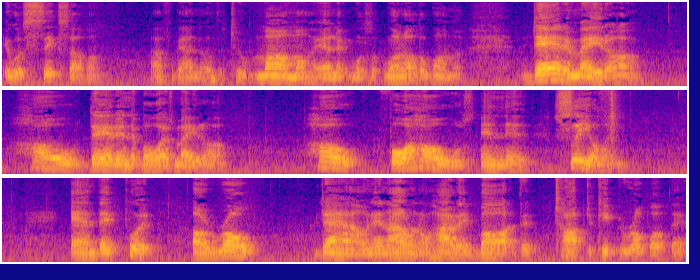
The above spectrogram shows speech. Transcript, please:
It was six of them. I forgot another two. Mama, and it was one other woman. Daddy made a hole. Daddy and the boys made a hole, four holes in the ceiling, and they put a rope down, and I don't know how they bought the top to keep the rope up there.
